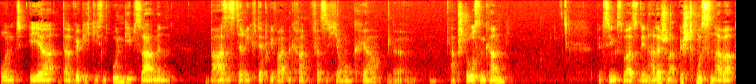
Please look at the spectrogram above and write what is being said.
und er dann wirklich diesen undiebsamen Basistarif der privaten Krankenversicherung ja, äh, abstoßen kann. Beziehungsweise den hat er schon abgestoßen, aber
